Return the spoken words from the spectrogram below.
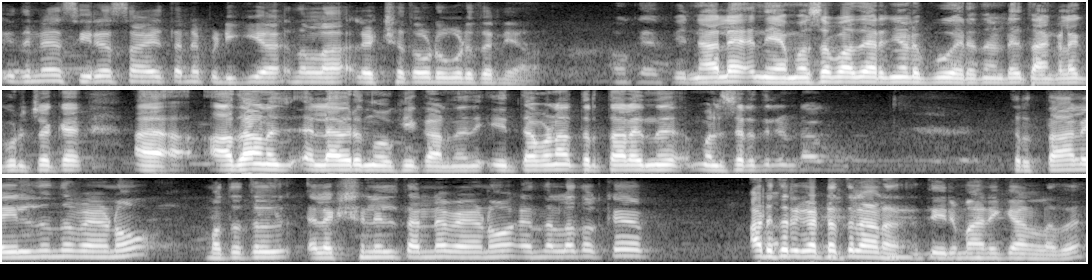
ഇതിനെ സീരിയസ് ആയി തന്നെ പിടിക്കുക എന്നുള്ള ലക്ഷ്യത്തോടു കൂടി തന്നെയാണ്. ഓക്കെ പിന്നാലെ നിയമസഭാ തെരഞ്ഞെടുപ്പ് വരുന്നുണ്ട്. താങ്കളെക്കുറിച്ചൊക്കെ ആ, അതാണ് എല്ലാവരും നോക്കി നോക്കിക്കാണുന്നത്. ഇത്തവണ നിന്ന് മത്സരത്തിൽ മത്സരത്തിലുണ്ടാകും തൃത്താലയിൽ നിന്ന് വേണോ? മൊത്തത്തിൽ ഇലക്ഷനിൽ തന്നെ വേണോ എന്നുള്ളതൊക്കെ അടുത്തൊരു ഘട്ടത്തിലാണ് തീരുമാനിക്കാനുള്ളത്.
